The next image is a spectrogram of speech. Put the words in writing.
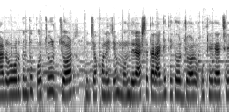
আর ওর কিন্তু প্রচুর জ্বর। যখন এই যে মন্দিরে আসছে তার আগে থেকে ওর জ্বর উঠে গেছে।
